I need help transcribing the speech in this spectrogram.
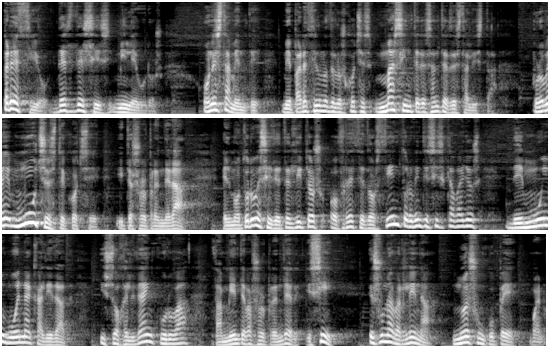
Precio desde 6.000 euros. Honestamente, me parece uno de los coches más interesantes de esta lista. Probé mucho este coche y te sorprenderá. El motor V6 de 3 litros ofrece 226 caballos de muy buena calidad y su agilidad en curva también te va a sorprender. Y sí, es una berlina, no es un coupé. Bueno,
